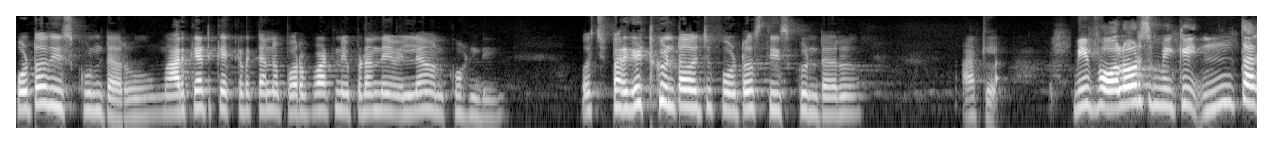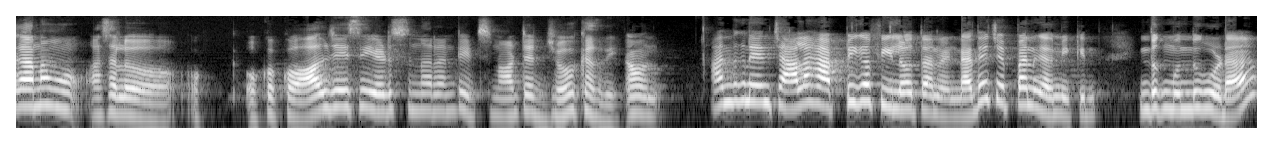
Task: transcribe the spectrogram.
ఫోటో తీసుకుంటారు. మార్కెట్కి ఎక్కడికైనా పొరపాటున ఎప్పుడన్నా వెళ్ళాం అనుకోండి వచ్చి పరిగెట్టుకుంటా వచ్చి ఫొటోస్ తీసుకుంటారు. అట్లా. మీ ఫాలోవర్స్ మీకు ఇంతగానో అసలు ఒక్- కాల్ చేసి ఏడుస్తున్నారంటే ఇట్స్ నాట్ ఎ జోక్ అది. అవును. అందుకు నేను చాలా హ్యాపీగా ఫీల్ అవుతానండి. అదే చెప్పాను కదా మీకు ఇంతకు ముందు కూడా.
